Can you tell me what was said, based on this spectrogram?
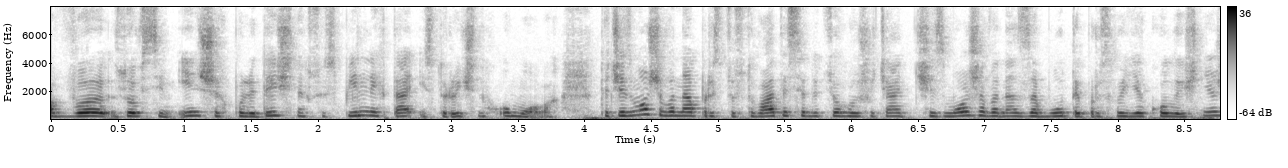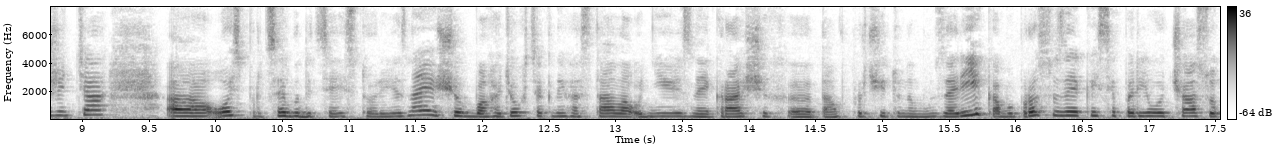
в зовсім інших політичних, суспільних та історичних умовах. То чи зможе вона пристосуватися до цього життя, чи зможе вона забути про своє колишнє життя? Ось про це буде ця історія. Я знаю, що в багатьох ця книга стала однією з найкращих е, там в прочитаному за рік або просто за якийсь період часу.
